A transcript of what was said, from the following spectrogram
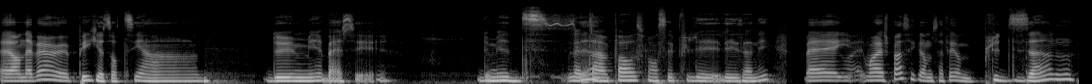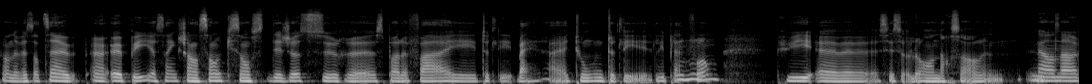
Euh, on avait un EP qui est sorti en 2000, ben c'est 2010. Le temps passe, mais on ne sait plus les, les années. Ben, Ouais. ouais. je pense que c'est comme ça fait comme plus de 10 ans là, qu'on avait sorti un, un EP. Il y a cinq chansons qui sont déjà sur euh, Spotify et toutes les ben, iTunes, toutes les, les plateformes. Puis euh, c'est ça, là, on en ressort une. une Mais on a,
